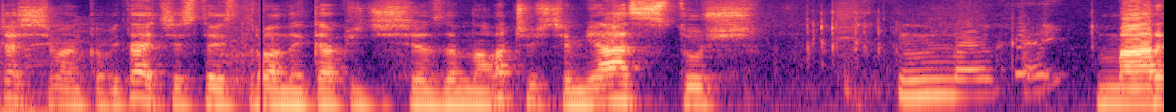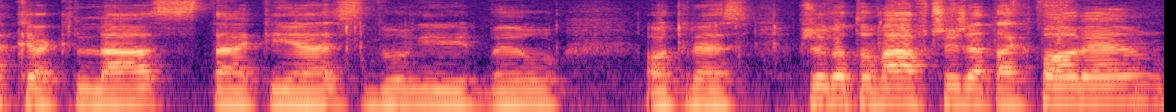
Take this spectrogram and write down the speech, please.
Cześć siemanko, witajcie z tej strony, Kapi dzisiaj ze mną, oczywiście Miastuś, No okej. marka klas, tak jest, długi był okres przygotowawczy, że tak powiem,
